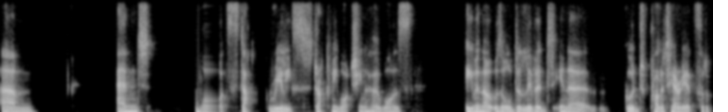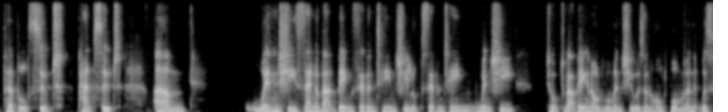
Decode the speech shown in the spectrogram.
Um, and what stuck really struck me watching her was, even though it was all delivered in a good proletariat sort of purple suit, pantsuit, um, when she sang about being 17, she looked 17. When she talked about being an old woman, she was an old woman. It was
